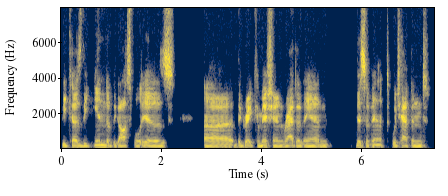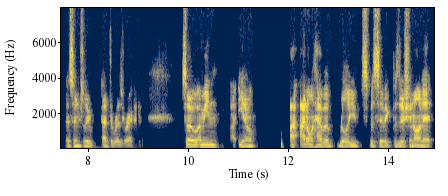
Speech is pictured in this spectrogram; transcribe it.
because the end of the gospel is uh, the Great Commission rather than this event, which happened essentially at the resurrection. So, I mean, you know, I, I don't have a really specific position on it.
